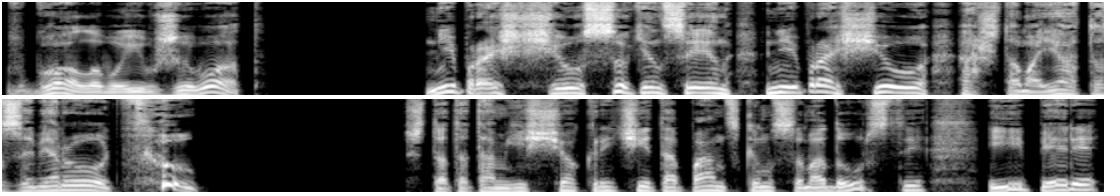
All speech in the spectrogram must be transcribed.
в голову и в живот. Не прощу, сукин сын, не прощу, а что мое-то заберут. Фу! Что-то там еще кричит о панском самодурстве и пере...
